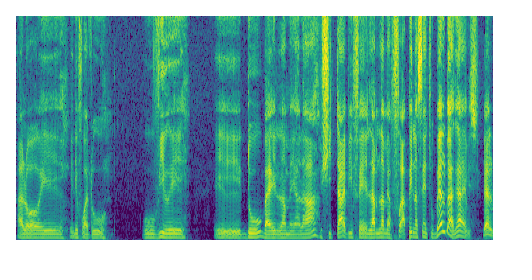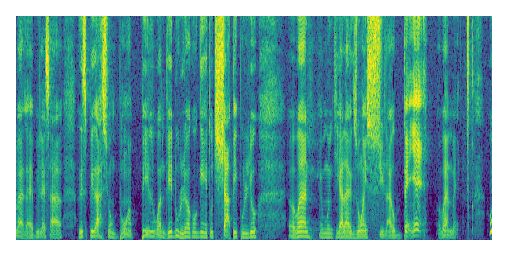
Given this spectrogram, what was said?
Alors, et, et des fois, tout, ou virer et d'eau bah la mer là chita et puis fait l'âme la mer frapper dans ceinture. Belle bagaille monsieur belle bagaille et puis là ça respiration bon pile ou une douleur qu'on gagne tout chapé pour lui ouais les gens qui a avec zone su là au bien ouais mais ouh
